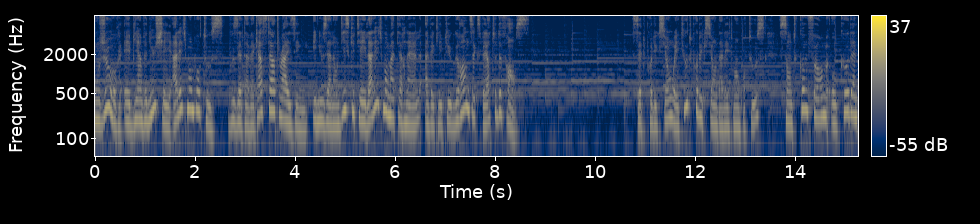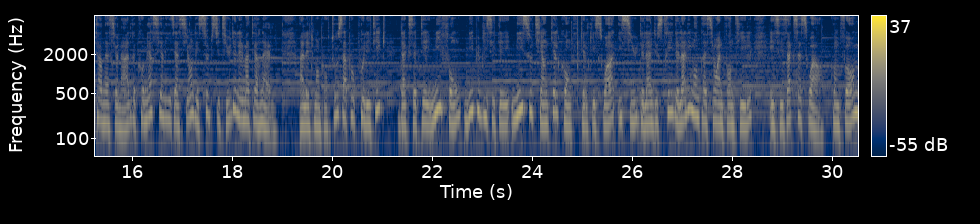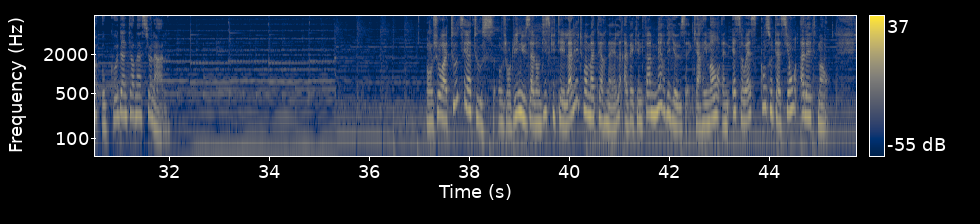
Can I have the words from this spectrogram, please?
Bonjour et bienvenue chez Allaitement pour tous. Vous êtes avec Astart Rising et nous allons discuter l'allaitement maternel avec les plus grandes expertes de France. Cette production et toute production d'allaitement pour tous sont conformes au Code international de commercialisation des substituts de lait maternel. Allaitement pour tous a pour politique d'accepter ni fonds, ni publicité, ni soutien quelconque, quel qu'il soit, issu de l'industrie de l'alimentation infantile et ses accessoires, conformes au Code international. Bonjour à toutes et à tous. Aujourd'hui, nous allons discuter l'allaitement maternel avec une femme merveilleuse, carrément un SOS consultation allaitement.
